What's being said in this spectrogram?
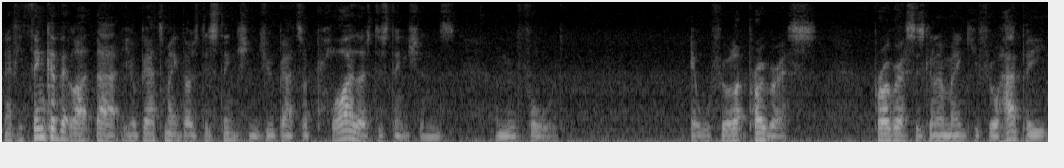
And if you think of it like that, you'll be able to make those distinctions, you'll be able to apply those distinctions and move forward. It will feel like progress. Progress is going to make you feel happy,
